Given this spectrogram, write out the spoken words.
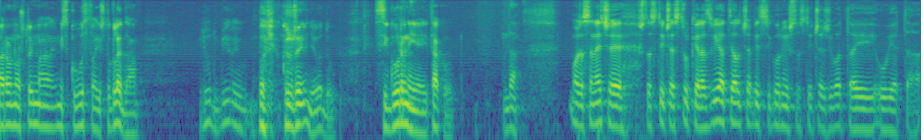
bar ono što ima iskustva i što gledam, ljudi biraju bolje okruženje, odu sigurnije i tako. Da možda se neće što se tiče struke razvijati, ali će biti sigurniji što se tiče života i uvjeta.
